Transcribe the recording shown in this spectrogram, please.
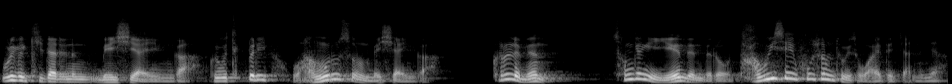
우리가 기다리는 메시아인가? 그리고 특별히 왕으로서는 메시아인가? 그러려면 성경이 예언된 대로 다윗의 후손을 통해서 와야 되지 않느냐?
